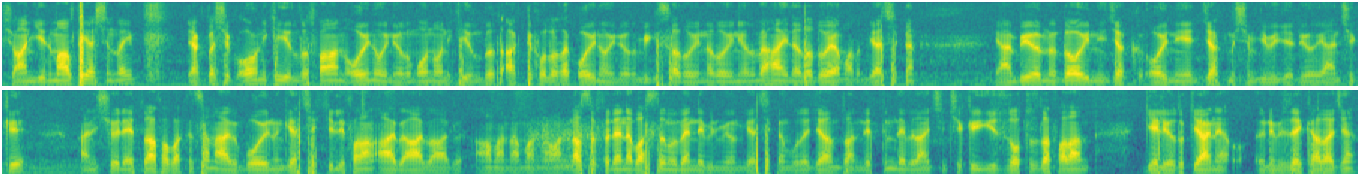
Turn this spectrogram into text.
Şu an 26 yaşındayım. Yaklaşık 12 yıldır falan oyun oynuyorum. 10-12 yıldır aktif olarak oyun oynuyorum. Bilgisayar oyunları oynuyorum ve hala da doyamadım. Gerçekten yani bir ömürde oynayacak oynayacakmışım gibi geliyor. Yani çünkü hani şöyle etrafa bakınsan abi bu oyunun gerçekçiliği falan abi abi abi aman aman aman nasıl frene bastığımı ben de bilmiyorum. Gerçekten vuracağım zannettim de bir an için çünkü 130'la falan geliyorduk yani önümüzdeki araca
